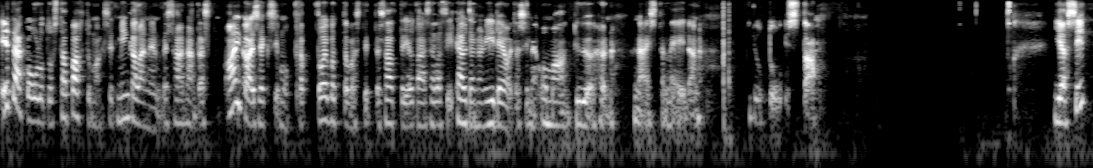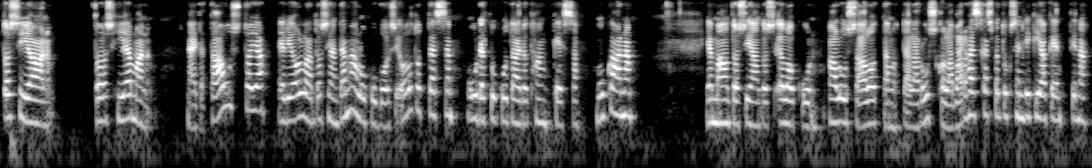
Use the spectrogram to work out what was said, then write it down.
etäkoulutustapahtumaksi, että minkälainen me saadaan tästä aikaiseksi, mutta toivottavasti te saatte jotain sellaisia käytännön ideoita sinne omaan työhön näistä meidän jutuista. Ja sitten tosiaan tuossa hieman näitä taustoja. Eli ollaan tosiaan tämä lukuvuosi oltu tässä Uudet lukutaidot-hankkeessa mukana. Ja mä oon tosiaan tuossa elokuun alussa aloittanut täällä Ruskolla varhaiskasvatuksen digiagenttina,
